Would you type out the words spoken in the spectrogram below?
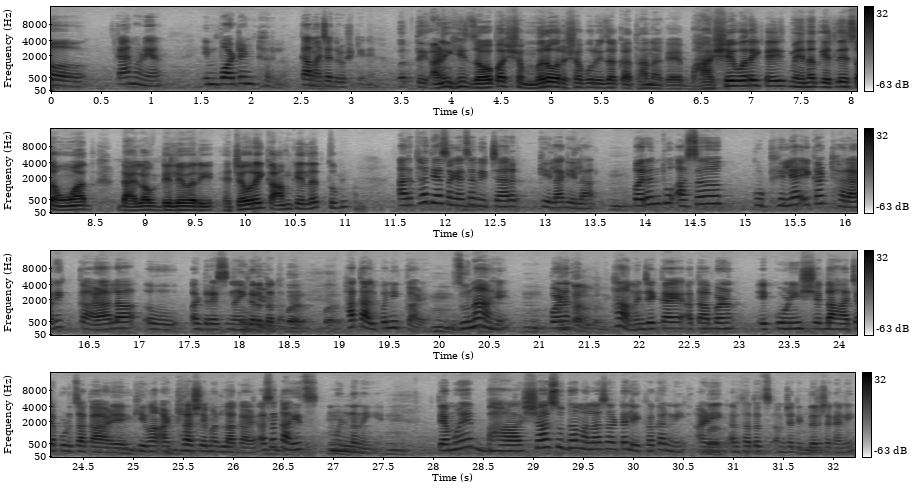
काय म्हणूया इम्पॉर्टंट ठरलं कामाच्या दृष्टीने. ते आणि ही जवळपास शंभर वर्षापूर्वीचं कथानक आहे भाषेवरही काही मेहनत घेतली संवाद डायलॉग डिलिव्हरी ह्याच्यावरही काम केलं तुम्ही? अर्थात या सगळ्याचा विचार केला गेला. परंतु असं कुठल्या एका ठराविक काळाला अड्रेस नाही करत होता हा काल्पनिक काळ आहे. जुना आहे पण हा म्हणजे काय आता आपण एकोणीसशे दहाच्या पुढचा काळ आहे किंवा अठराशे मधला काळ आहे असं काहीच म्हणणं नाहीये त्यामुळे भाषा सुद्धा मला असं वाटतं लेखकांनी आणि अर्थातच आमच्या दिग्दर्शकांनी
